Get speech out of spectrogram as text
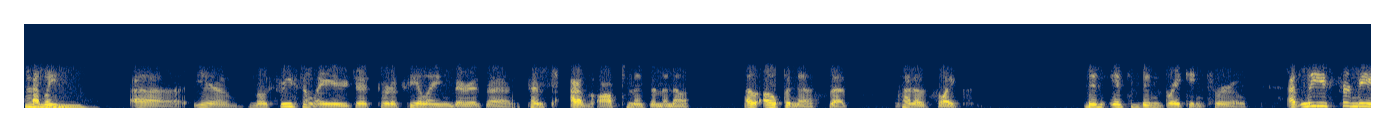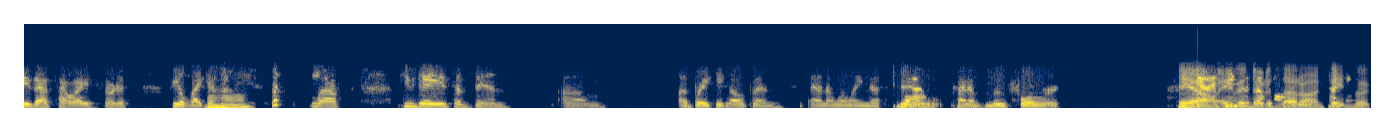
mm-hmm. at least uh, you know, most recently, you're just sort of feeling there is a sense of optimism and a, a openness that kind of like been it's been breaking through. At least for me, that's how I sort of feel like mm-hmm. it. last few days have been. um, a breaking open and a willingness to Yeah. kind of move forward. Yeah, Yeah, I I, even noticed that on coming- Facebook.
